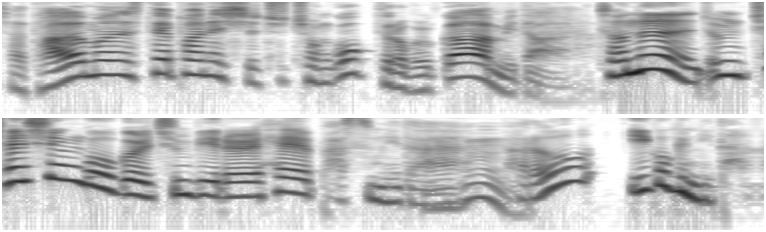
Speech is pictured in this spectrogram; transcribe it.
자, 다음은 스테파니 씨 추천곡 들어볼까 합니다. 저는 좀 최신곡을 준비를 해 봤습니다. 음흠. 바로 이 곡입니다.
